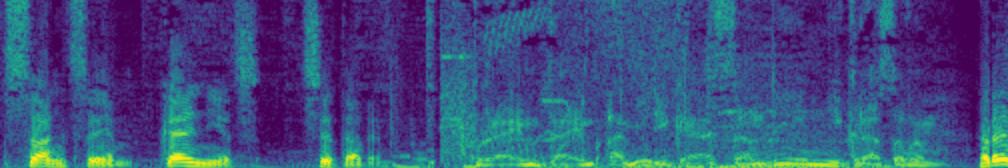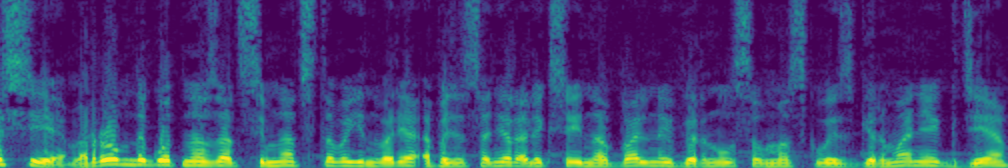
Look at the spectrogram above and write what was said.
санкции. Конец цитаты. Прайм-тайм Америка с Андреем Некрасовым. Россия. Ровно год назад, 17 января, оппозиционер Алексей Навальный вернулся в Москву из Германии, где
